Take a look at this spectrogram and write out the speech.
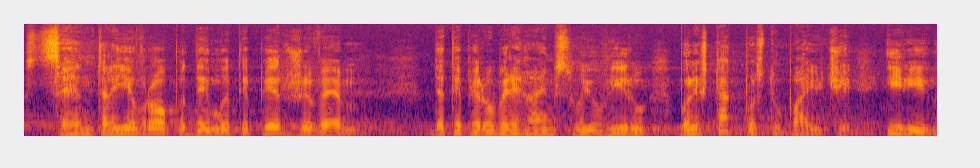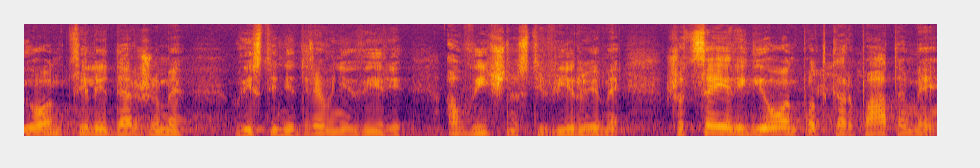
з центру Європи, де ми тепер живемо, де тепер оберігаємо свою віру, бо лише так поступаючи, і регіон цілий держимо в істині древній вірі, а в вічності віруємо, що цей регіон під Карпатами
